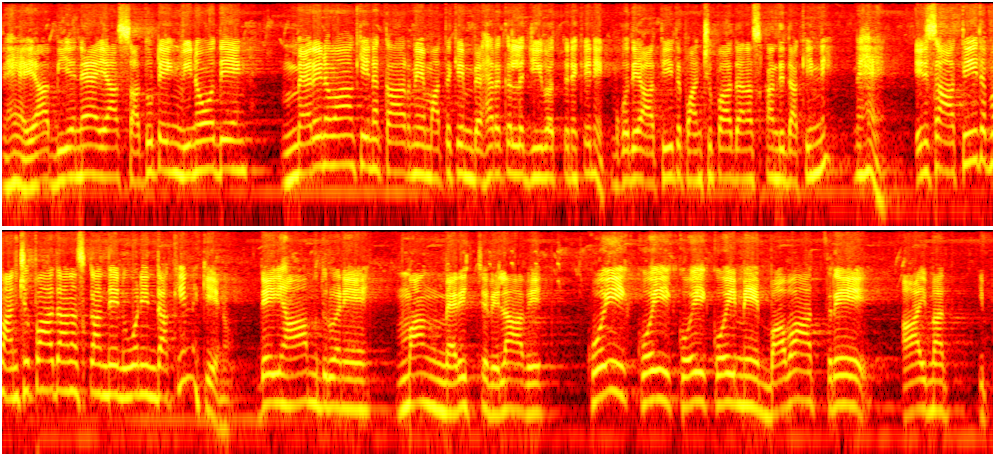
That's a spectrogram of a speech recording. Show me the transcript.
නැහැ යා බිය නෑ යා සතුටෙන් විනෝදයෙන් මැරෙනවා කියන කාරණය මතකෙන් බැහැර කල ජීවත්වන කෙනෙක් මොකද අතීත පංචුපාදානස්කන්ද දකින්නේ නැහැ. එනිසා අතීත පංචුපාදානස්කන්දය නුවනින් දකින්න කියනවා. දෙයි හාමුදුරුවනේ මං මැරිච්ච වෙලාවේ කොයි කොයි කොයි කොයි මේ බවාත්‍රේ ආයිමත් ඉප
